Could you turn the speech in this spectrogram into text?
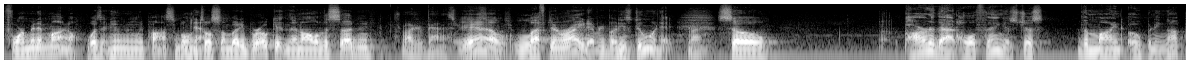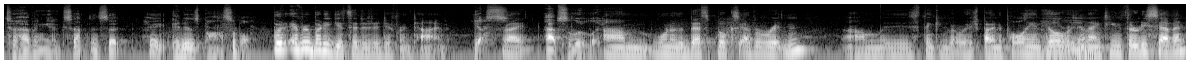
four minute mile wasn't humanly possible No. until somebody broke it, and then all of a sudden, It's Roger Bannister. yeah, left and right, everybody's doing it. Right. So part of that whole thing is just the mind opening up to having an acceptance that, hey, it is possible. But everybody gets it at a different time. Yes. Right. Absolutely. Um, one of the best books ever written um, is Think and Grow Rich by Napoleon Hill, written in 1937.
